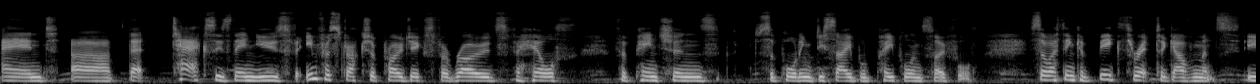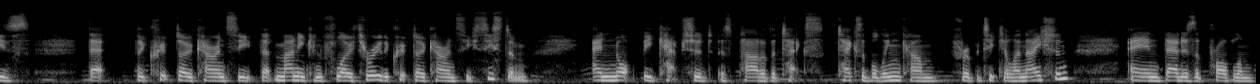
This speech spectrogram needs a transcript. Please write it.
and uh, that tax is then used for infrastructure projects, for roads, for health, for pensions, supporting disabled people, and so forth. So I think a big threat to governments is that the cryptocurrency, that money can flow through the cryptocurrency system and not be captured as part of the tax taxable income for a particular nation, and that is a problem.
